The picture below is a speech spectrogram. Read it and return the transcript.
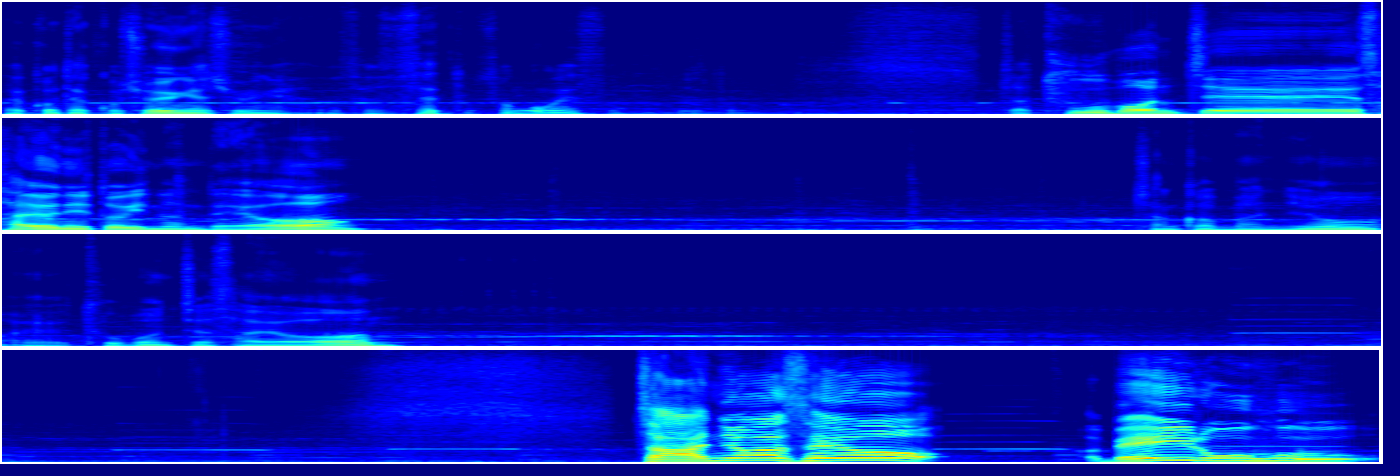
됐고 됐고 조용해 조용해 성공했어 자두 번째 사연이 또 있는데요 잠깐만요. 예, 두 번째 사연. 자 안녕하세요. 매일 오후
